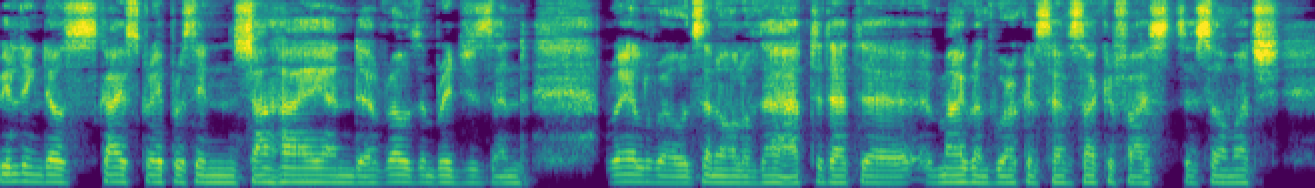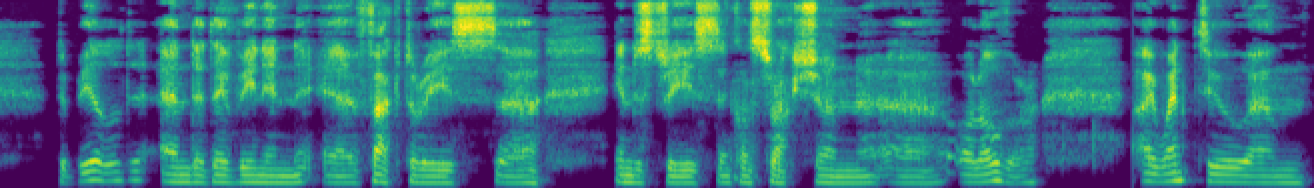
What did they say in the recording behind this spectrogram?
building those skyscrapers in Shanghai and uh, roads and bridges and railroads and all of that. That uh, migrant workers have sacrificed so much to build, and that they've been in uh, factories, uh, industries, and construction uh, all over. I went to um,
